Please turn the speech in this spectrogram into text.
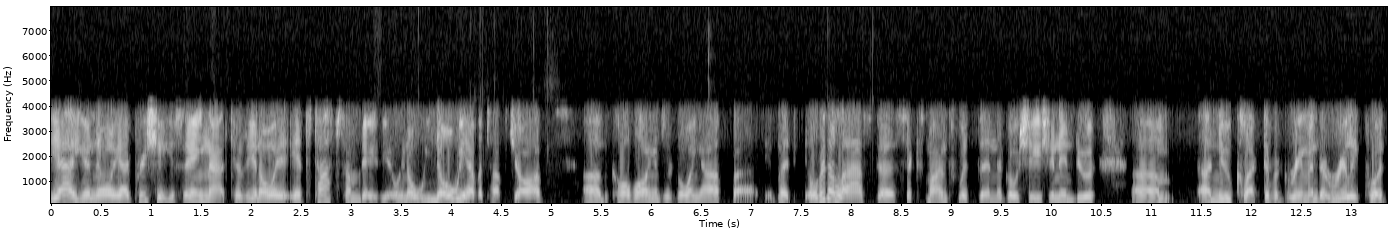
Yeah, you know, I appreciate you saying that because you know it, it's tough some days. You know, we know we have a tough job. Uh, the call volumes are going up, uh, but over the last uh, six months, with the negotiation into um, a new collective agreement, it really put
